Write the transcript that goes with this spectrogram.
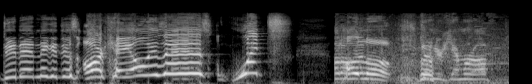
Did that nigga just RKO his ass? What? Hold up. Turn your camera off.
